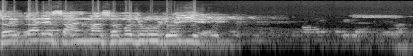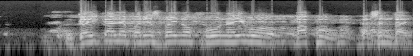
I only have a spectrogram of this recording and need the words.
સરકારે સાંજમાં સમજવું જોઈએ. ગઈકાલે પરેશભાઈ નો ફોન આવ્યો, બાપુ કરશનભાઈ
